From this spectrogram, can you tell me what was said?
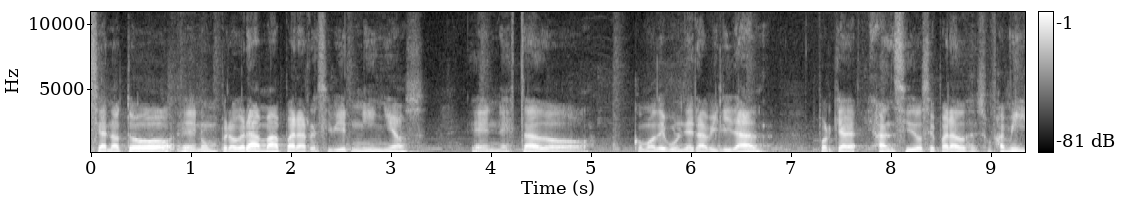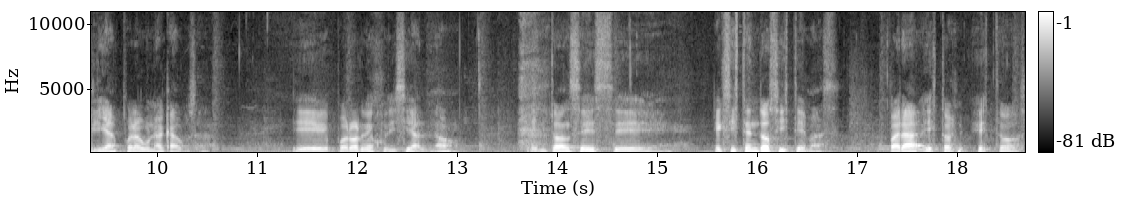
se anotó en un programa para recibir niños en estado como de vulnerabilidad porque ha- han sido separados de su familia por alguna causa, eh, por orden judicial, ¿no? Entonces, eh, existen dos sistemas para estos, estos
